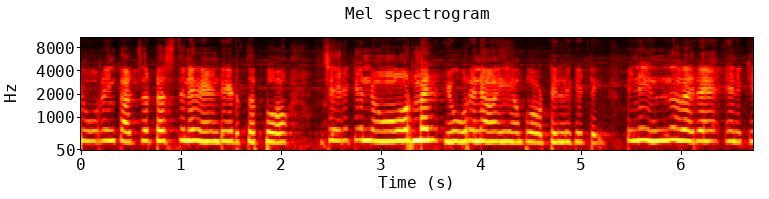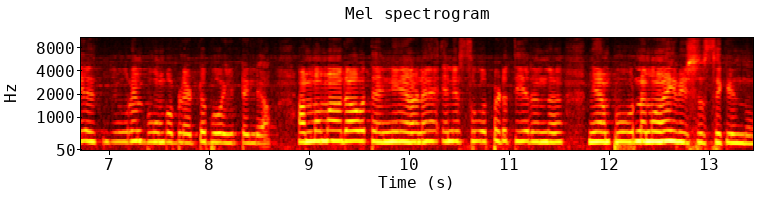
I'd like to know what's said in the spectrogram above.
യൂറിൻ കൾച്ചർ ടെസ്റ്റിന് വേണ്ടി എടുത്തപ്പോൾ ശരിക്കും നോർമൽ യൂറിനായി ആ ബോട്ടിൽ കിട്ടി. പിന്നെ ഇന്ന് വരെ എനിക്ക് യൂറിൻ പോകുമ്പോൾ ബ്ലഡ് പോയിട്ടില്ല. അമ്മ മാതാവ് തന്നെയാണ് എന്നെ സുഖപ്പെടുത്തിയതെന്ന് ഞാൻ പൂർണമായി വിശ്വസിക്കുന്നു.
